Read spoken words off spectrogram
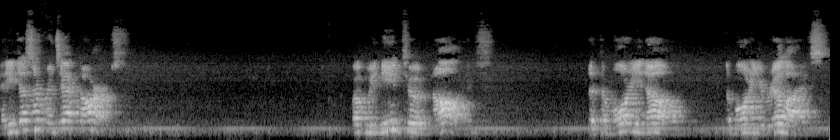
And he doesn't reject ours. But we need to acknowledge that the more you know, the more you realize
